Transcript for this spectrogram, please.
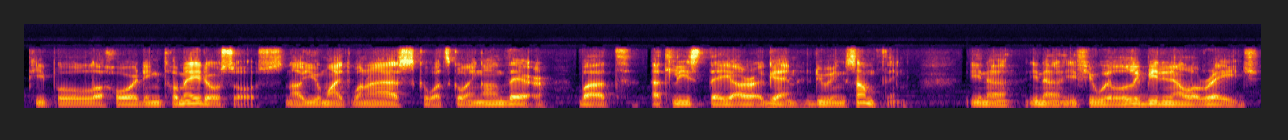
people hoarding tomato sauce. Now, you might want to ask what's going on there, but at least they are again doing something in a in a if you will libidinal rage.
